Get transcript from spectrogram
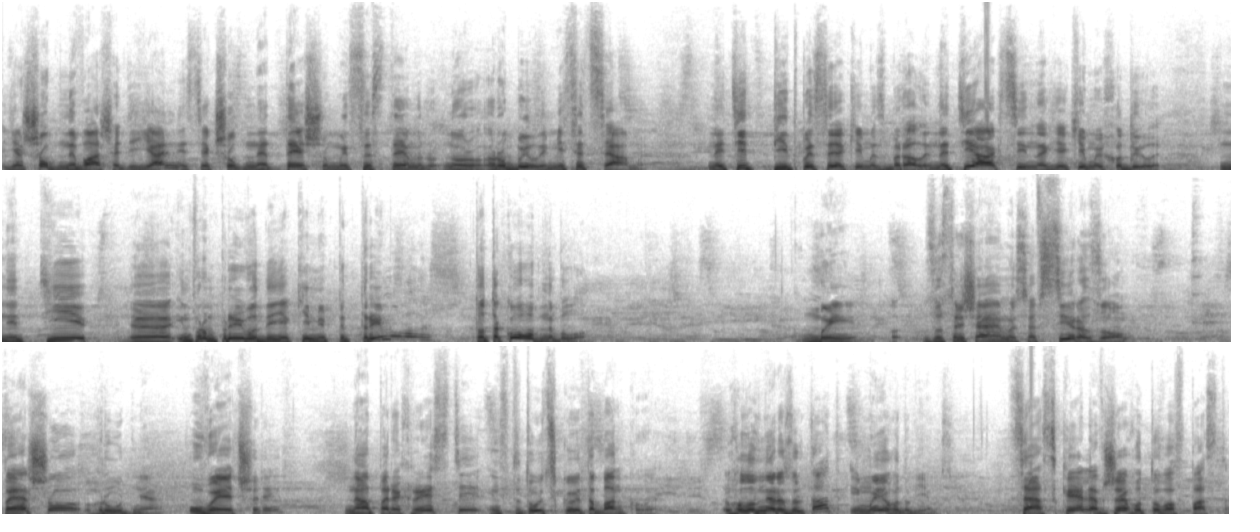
Якщо б не ваша діяльність, якщо б не те, що ми системно робили місяцями, не ті підписи, які ми збирали, не ті акції, на які ми ходили, не ті е, інформприводи, які ми підтримували, то такого б не було. Ми зустрічаємося всі разом 1 грудня увечері на перехресті інститутської та банкової. Головний результат, і ми його доб'ємося. Ця скеля вже готова впасти.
